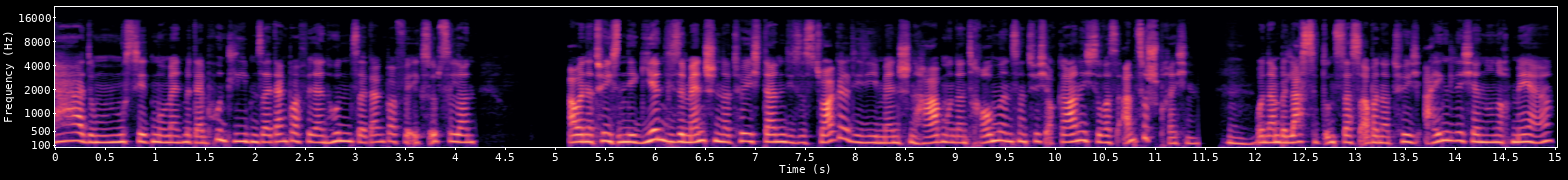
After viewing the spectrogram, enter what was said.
ja, du musst jeden Moment mit deinem Hund lieben, sei dankbar für deinen Hund, sei dankbar für XY. Aber natürlich negieren diese Menschen natürlich dann diese Struggle, die die Menschen haben und dann trauen wir uns natürlich auch gar nicht, sowas anzusprechen. Mhm. Und dann belastet uns das aber natürlich eigentlich ja nur noch mehr.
